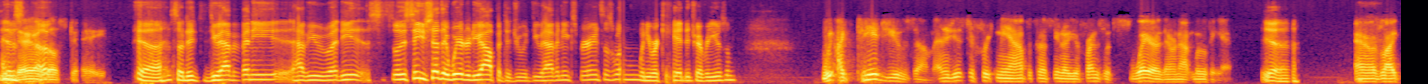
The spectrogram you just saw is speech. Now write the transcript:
Yes, there uh, they'll stay. Yeah. So did do you have any? Have you? Uh, you so they say you said they weirded you out, but did you? Do you have any experiences with them when you were a kid? Did you ever use them? We, I did use them, and it used to freak me out because you know your friends would swear they were not moving it, Yeah. and I was like,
